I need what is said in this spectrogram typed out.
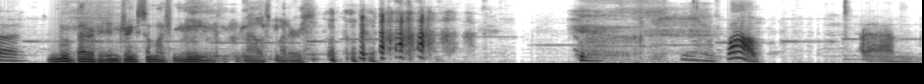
Uh, Move better if you didn't drink so much mead, Mouse mutters. wow. Um,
